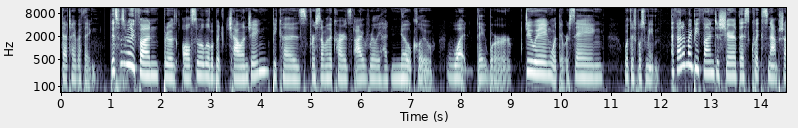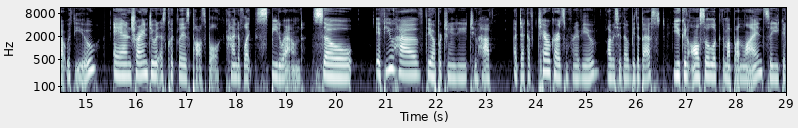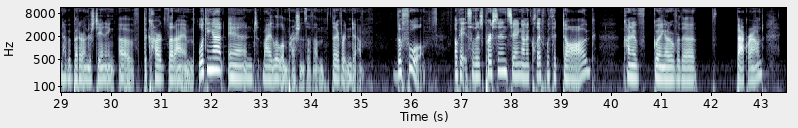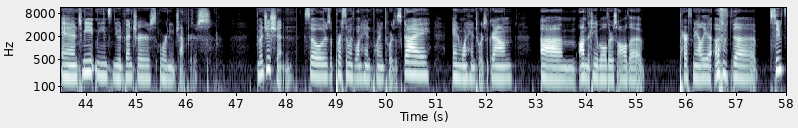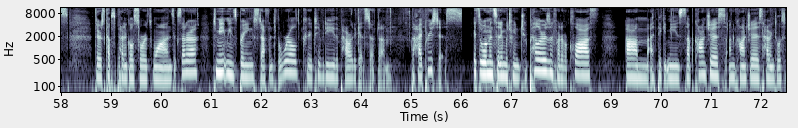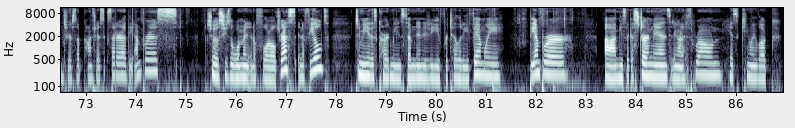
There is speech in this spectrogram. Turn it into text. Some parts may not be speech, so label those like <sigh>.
that type of thing. This was really fun, but it was also a little bit challenging because for some of the cards, I really had no clue what they were doing, what they were saying, what they're supposed to mean. I thought it might be fun to share this quick snapshot with you and try and do it as quickly as possible, kind of like speed around. So, if you have the opportunity to have a deck of tarot cards in front of you, obviously that would be the best. You can also look them up online so you can have a better understanding of the cards that I'm looking at and my little impressions of them that I've written down. The Fool. Okay, so there's person standing on a cliff with a dog, kind of going out over the background. And to me, it means new adventures or new chapters. The magician. So there's a person with one hand pointed towards the sky and one hand towards the ground. Um, on the table, there's all the paraphernalia <laughs> of the suits. There's cups of pentacles, swords, wands, etc. To me, it means bringing stuff into the world, creativity, the power to get stuff done. The high priestess. It's a woman sitting between two pillars in front of a cloth. Um, I think it means subconscious, unconscious, having to listen to your subconscious, etc. The Empress shows she's a woman in a floral dress in a field. To me, this card means femininity, fertility, family. The Emperor, um, he's like a stern man sitting on a throne. He has a kingly look,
